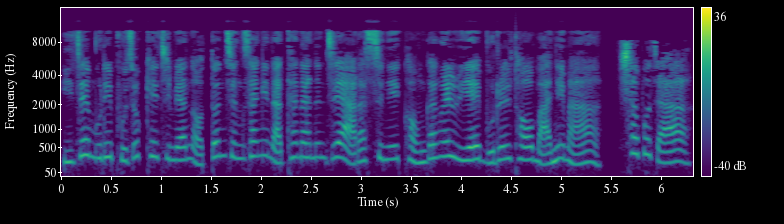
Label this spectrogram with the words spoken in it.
이제 물이 부족해지면 어떤 증상이 나타나는지 알았으니 건강을 위해 물을 더 많이 마셔보자.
